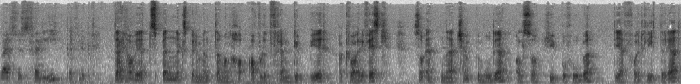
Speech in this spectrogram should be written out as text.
versus for lite frykt? Der har vi et spennende eksperiment der man har avlet frem guppier, akvariefisk, som enten er kjempemodige, altså hypofobe, de er for lite redd,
